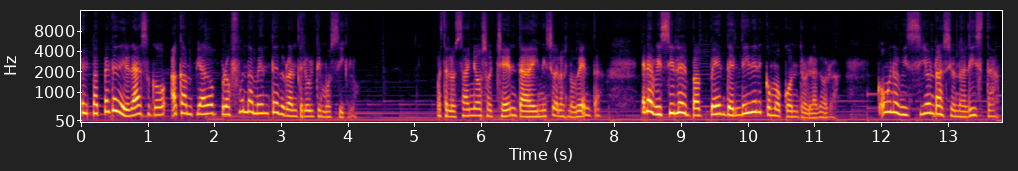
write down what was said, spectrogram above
El papel de liderazgo ha cambiado profundamente durante el último siglo. Hasta los años 80 e inicio de los 90, era visible el papel del líder como controlador, con una visión racionalista,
